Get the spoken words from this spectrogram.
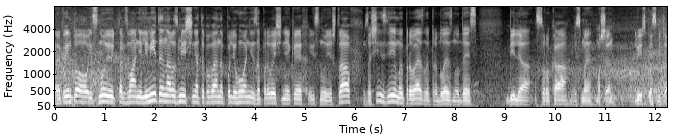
Е, Крім того, існують так звані ліміти на розміщення ТПВ на полігоні, за перевищення яких існує штраф. За 6 днів ми привезли приблизно десь біля 48 машин львівського сміття.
